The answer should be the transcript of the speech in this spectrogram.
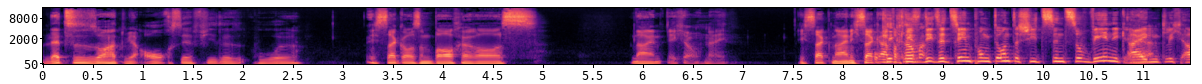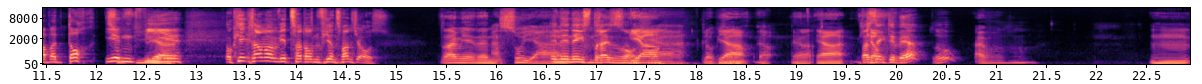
letzte Saison hatten wir auch sehr viele hohe. ich sag aus dem Bauch heraus. Nein. Ich auch, nein. Ich sag nein. Ich sag Okay, einfach, Klammer- diese, diese 10 Punkte Unterschied sind so wenig eigentlich, aber doch irgendwie. viel. Okay, klammern wir 2024 aus. Sagen wir in den, Ach so, ja. in den nächsten drei Saisons. Ja. ja, glaube ich. Ja. Auch. ja. ja. Ja, ich Was glaub, denkt ihr wer? So? Einfach. mh,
